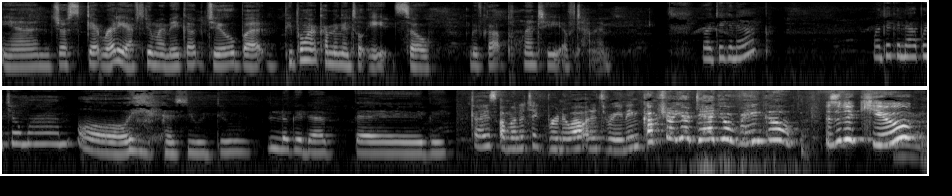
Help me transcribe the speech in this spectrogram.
and just get ready. I have to do my makeup too, but people aren't coming until 8, so we've got plenty of time. You wanna take a nap? Wanna take a nap with your mom? Oh, yes you do. Look at that baby. Guys, I'm gonna take Bruno out and it's raining. Come show your dad your raincoat. Isn't it cute? Yeah.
